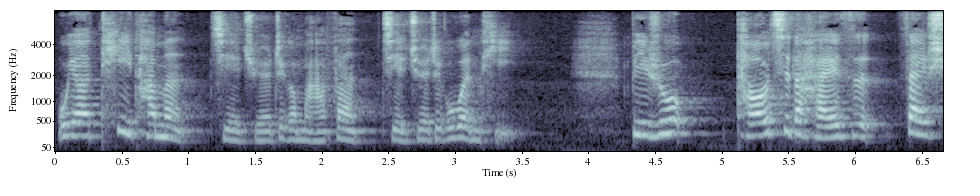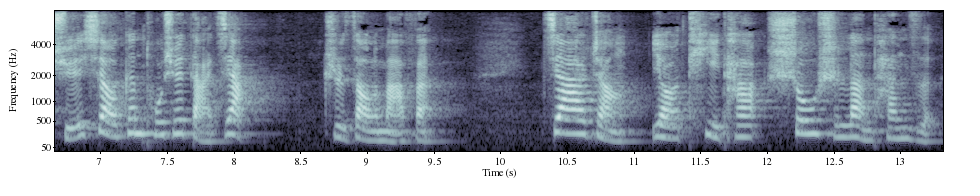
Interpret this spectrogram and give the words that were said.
我要替他们解决这个麻烦，解决这个问题。比如，淘气的孩子在学校跟同学打架，制造了麻烦，家长要替他收拾烂摊子，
